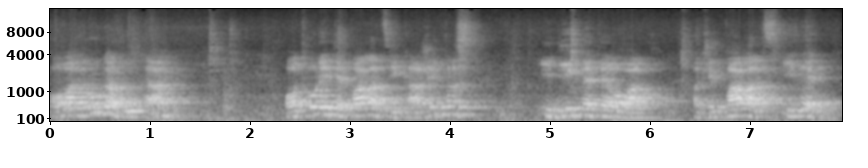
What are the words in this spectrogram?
Ova druga ruka, otvorite palac i kaži prst i dignete ovako. Znači, palac ide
